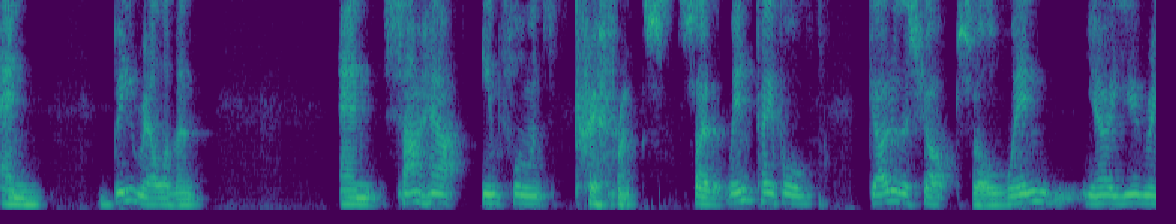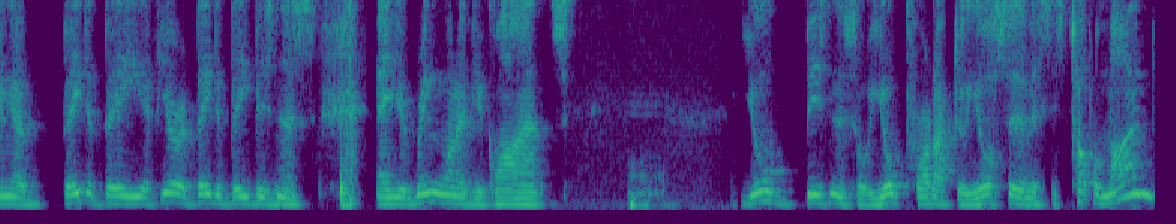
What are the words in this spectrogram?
and be relevant and somehow influence preference so that when people go to the shops or when you know you ring a b2b if you're a b2b business and you ring one of your clients your business or your product or your service is top of mind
